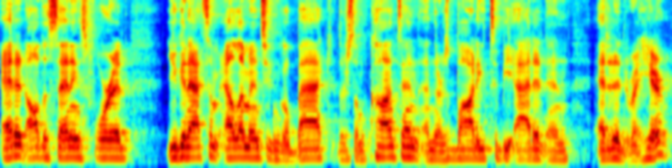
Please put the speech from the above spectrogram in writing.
edit all the settings for it, you can add some elements, you can go back, there's some content and there's body to be added and edited right here.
